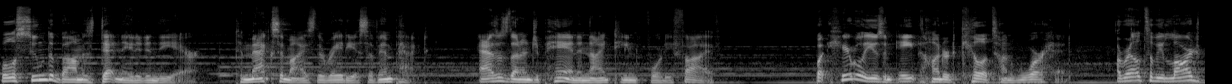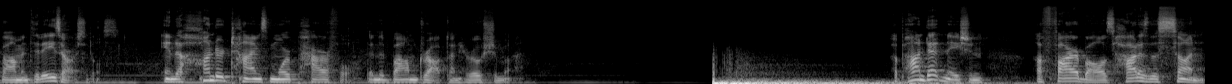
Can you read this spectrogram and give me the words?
We'll assume the bomb is detonated in the air to maximize the radius of impact, as was done in Japan in 1945. But here we'll use an 800 kiloton warhead, a relatively large bomb in today's arsenals, and a hundred times more powerful than the bomb dropped on Hiroshima. Upon detonation, a fireball as hot as the sun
